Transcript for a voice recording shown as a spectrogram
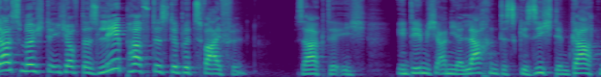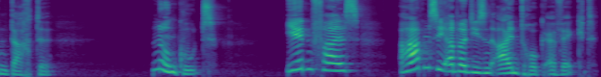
Das möchte ich auf das lebhafteste bezweifeln, sagte ich, indem ich an ihr lachendes Gesicht im Garten dachte. Nun gut. Jedenfalls haben Sie aber diesen Eindruck erweckt.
